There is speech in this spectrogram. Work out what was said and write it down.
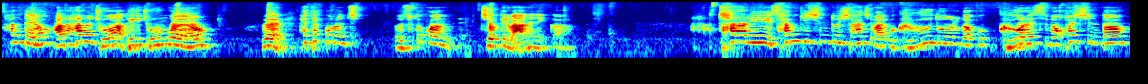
한대요? 안 하면 좋아. 되게 좋은 거예요. 왜? 혜택 보는 지- 어, 수도권 지역들이 많으니까. 차라리 3기 신도시 하지 말고 그 돈을 갖고 그걸 했으면 훨씬 더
